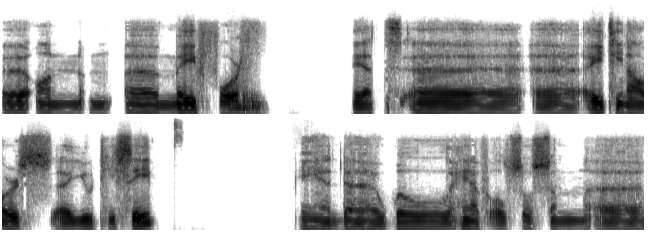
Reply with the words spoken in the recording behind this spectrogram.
uh, on uh, May 4th at uh, 18 hours UTC and uh, we'll have also some uh,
